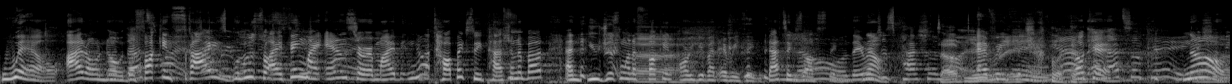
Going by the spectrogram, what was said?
Well, I don't know. But the fucking sky is blue, everyone so I think my different. answer might be no topics to be passionate about, and you just want to fucking Uh. argue about everything. That's exhausting. No, they were No. just passionate about W Everything. Yeah, Okay. And that's okay. No. You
